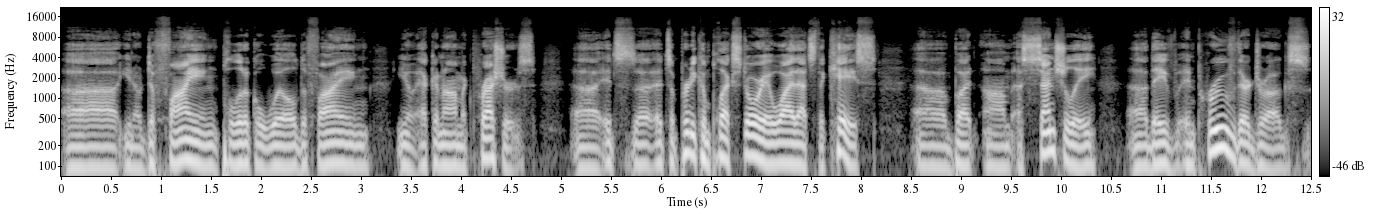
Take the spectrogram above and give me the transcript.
uh, you know defying political will defying you know economic pressures uh, it's uh, it's a pretty complex story of why that's the case, but um, essentially they've improved their drugs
